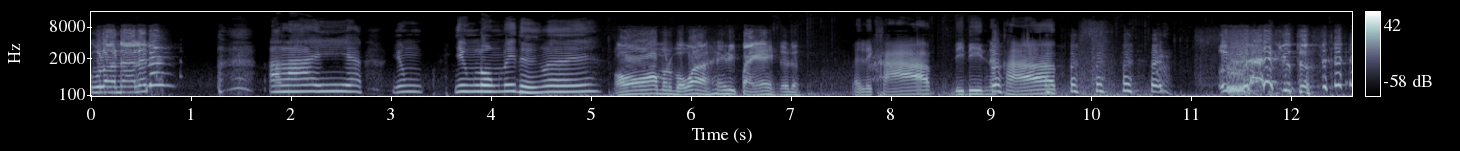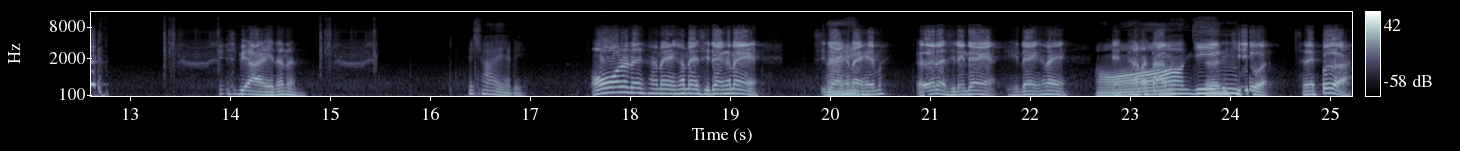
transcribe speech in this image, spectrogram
กูรอนานแล้วนะอะไรอะยังยังลงไม่ถึงเลย อ๋อ มันบอกว่าให้รีบไปไงเดี๋ยวเดี๋ยว ไปเลยครับ ดีๆนะครับเอ้ยกูตก SBI นั่นน่ะไม่ใช่อะดิอ๋อนั่นไงข้างในข้างในสีแดงข้างในสีแดงข้างในเห็นไหมเออน่ะสีแดงแดงอะสีแดงข้างในอ๋อเห็นทางหน้าต่างไหมยิเอองที่ชี้อยู่อะสไนเปอร์อะ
